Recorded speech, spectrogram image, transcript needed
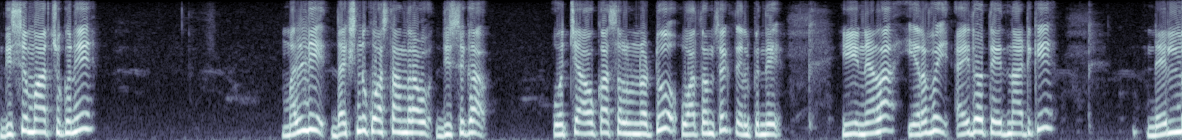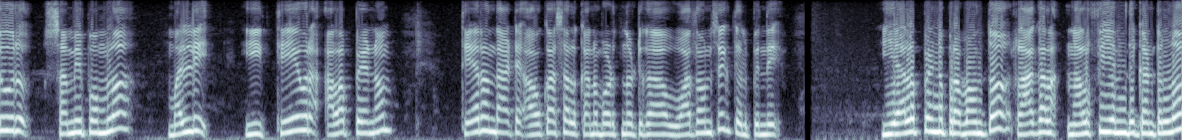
దిశ మార్చుకుని మళ్ళీ దక్షిణ కోస్తాంధ్ర దిశగా వచ్చే అవకాశాలు ఉన్నట్టు వాతావరణ శాఖ తెలిపింది. ఈ నెల ఇరవై ఐదో తేదీ నాటికి నెల్లూరు సమీపంలో మళ్ళీ ఈ తీవ్ర అలపీడనం తీరం దాటే అవకాశాలు కనబడుతున్నట్టుగా వాతావరణ శాఖ తెలిపింది. ఈ అలపీడన ప్రభావంతో రాగల నలభై ఎనిమిది గంటల్లో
